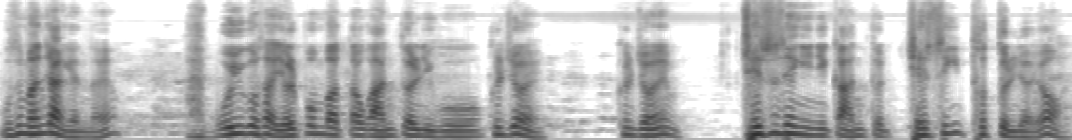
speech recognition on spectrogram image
무슨 말인지 알겠나요? 아, 모의고사 10번 봤다고 안 떨리고. 그죠? 그죠? 재수생이니까 안 떨, 재수생이 더 떨려요.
